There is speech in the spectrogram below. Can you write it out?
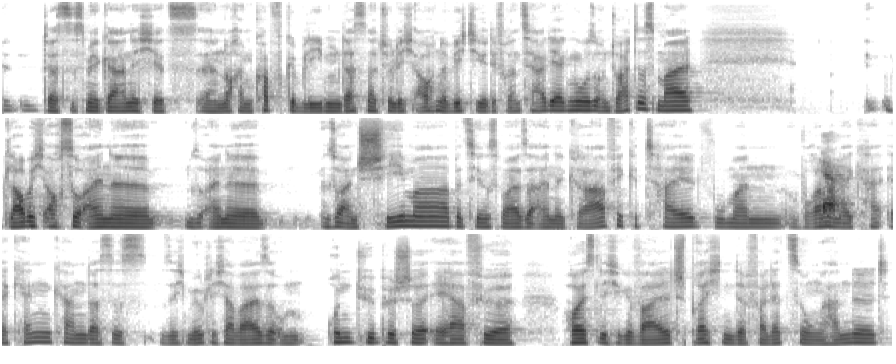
das ist mir gar nicht jetzt äh, noch im Kopf geblieben. Das ist natürlich auch eine wichtige Differentialdiagnose. Und du hattest mal, glaube ich, auch so eine, so eine so ein Schema beziehungsweise eine Grafik geteilt, wo man, woran ja. man er erkennen kann, dass es sich möglicherweise um untypische, eher für häusliche Gewalt sprechende Verletzungen handelt.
